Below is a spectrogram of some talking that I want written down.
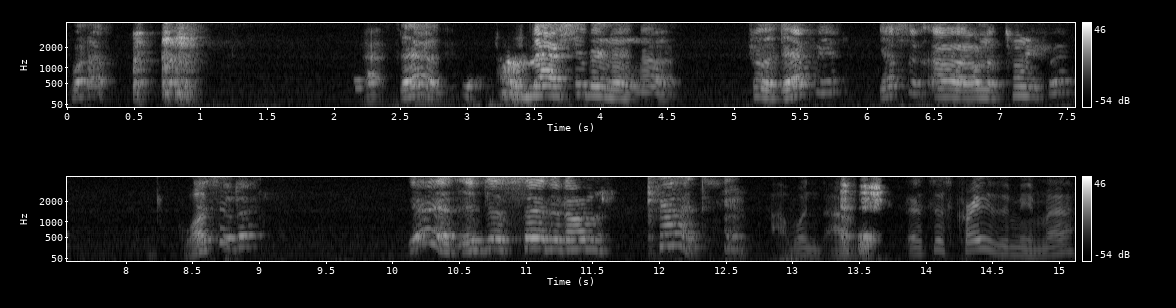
What up? That's Yeah, crazy. a mass shooting in uh, Philadelphia yesterday uh, on the 25th. Was it? yesterday. Yeah, it, just said it on. God damn, I wouldn't. I, it's just crazy to me, man.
